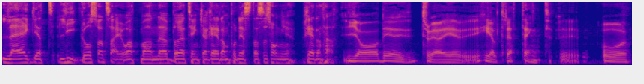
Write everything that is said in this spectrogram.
läget ligger så att säga och att man eh, börjar tänka redan på nästa säsong, redan här? Ja, det tror jag är helt rätt tänkt. Eh, och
